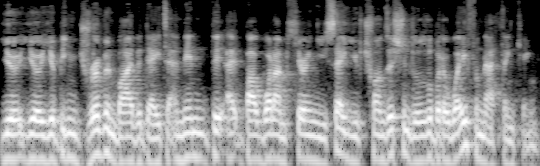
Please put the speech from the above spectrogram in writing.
you're you're you're being driven by the data, and then the, uh, by what I'm hearing you say, you've transitioned a little bit away from that thinking.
